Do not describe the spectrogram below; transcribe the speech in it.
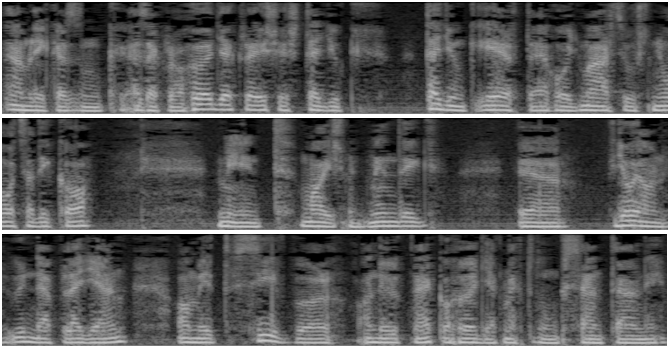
emlékezzünk ezekre a hölgyekre is, és tegyük, tegyünk érte, hogy március 8-a, mint ma is, mint mindig, egy olyan ünnep legyen, amit szívből a nőknek, a hölgyeknek tudunk szentelni.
